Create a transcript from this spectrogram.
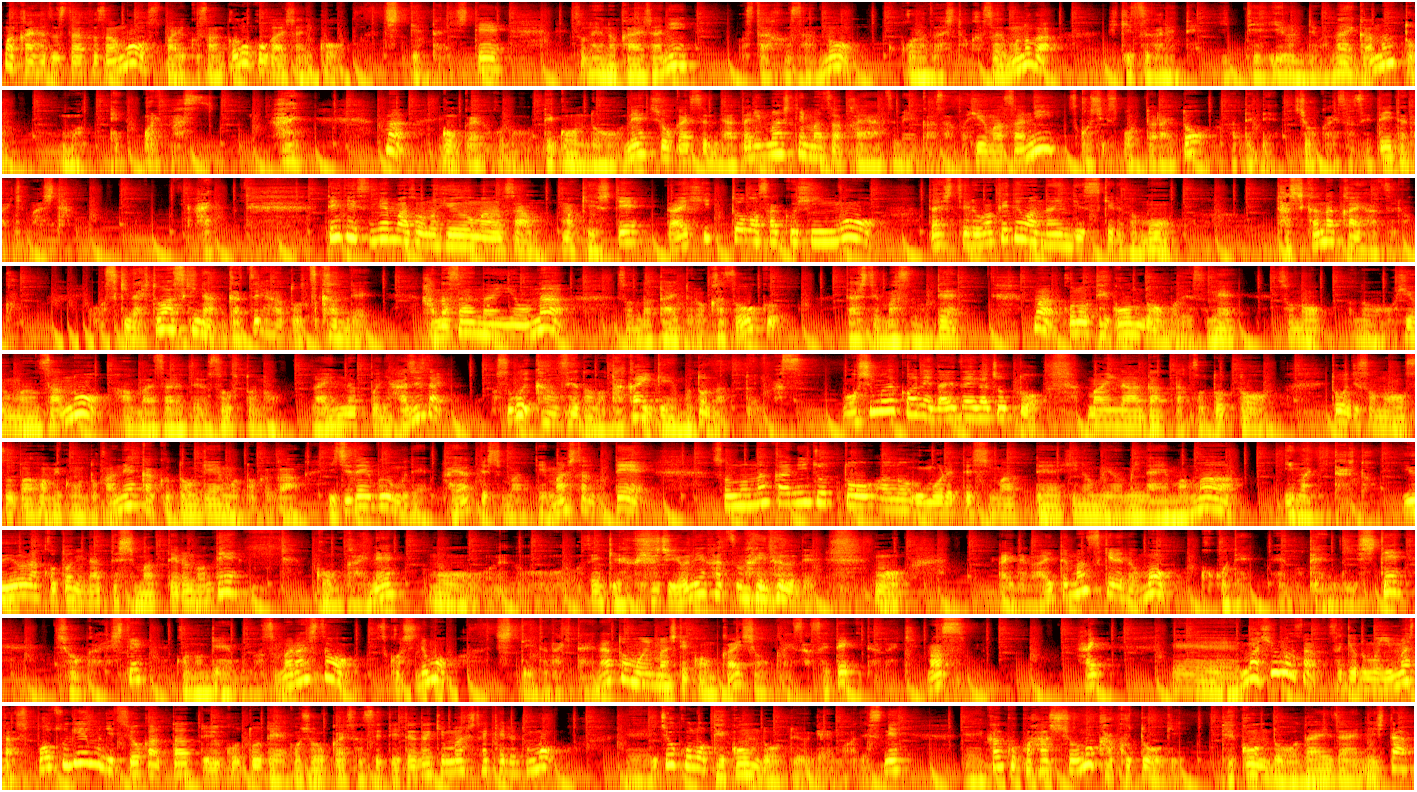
まあ開発スタッフさんもスパイクさんの子会社にこう散ってったりして、その辺の会社にスタッフさんの志とかそういうものが引き継がれていっているんではないかなと思っております。はい。まあ、今回のこのテコンドーをね、紹介するにあたりまして、まずは開発メーカーさんのヒューマンさんに少しスポットライトを当てて紹介させていただきました。はい。でですね、まあそのヒューマンさん、まあ決して大ヒットの作品を出してるわけではないんですけれども、確かな開発力。好きな人は好きながっつりハートを掴んで離さないような、そんなタイトルを数多く出してますので、まあこのテコンドーもですね、その、あの、ヒューマンさんの販売されているソフトのラインナップに恥じない、すごい完成度の高いゲームとなっております。押しも役はね、題材がちょっとマイナーだったことと、当時そのスーパーファミコンとかね、格闘ゲームとかが一大ブームで流行ってしまっていましたので、その中にちょっとあの埋もれてしまって日の目を見ないまま今に至るというようなことになってしまっているので、今回ね、もうあの、1994年発売なので、もう間が空いてますけれども、ここで展示して、紹介して、このゲームの素晴らしさを少しでも知っていただきたいなと思いまして、今回紹介させていただきます。はい。えー、まあ、ヒューマンさん、先ほども言いました、スポーツゲームに強かったということでご紹介させていただきましたけれども、えー、一応このテコンドーというゲームはですね、えー、韓国発祥の格闘技、テコンドーを題材にした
